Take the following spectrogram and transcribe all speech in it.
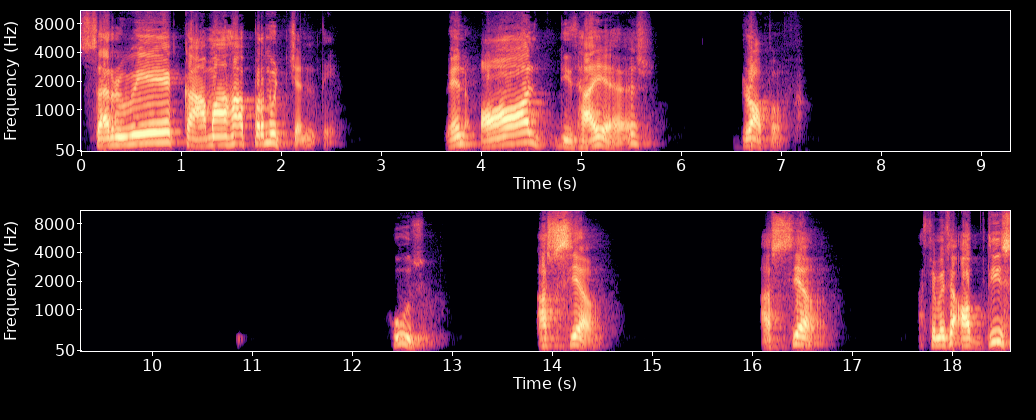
सर्वे काम प्रमुचंते when all desires drop off whose अस्य अस्य अस्य में से of this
